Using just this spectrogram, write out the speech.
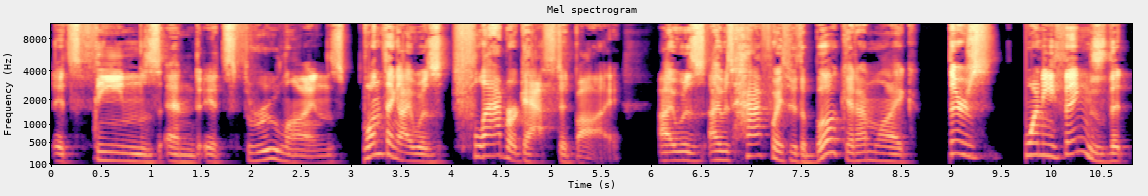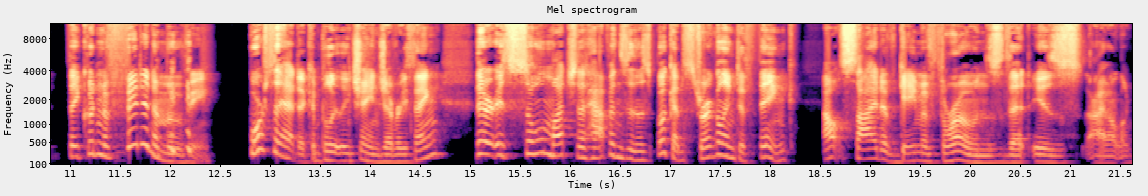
its themes and its through lines. One thing I was flabbergasted by, I was I was halfway through the book and I'm like, there's 20 things that they couldn't have fit in a movie. of course they had to completely change everything. There is so much that happens in this book. I'm struggling to think outside of Game of Thrones that is I don't look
